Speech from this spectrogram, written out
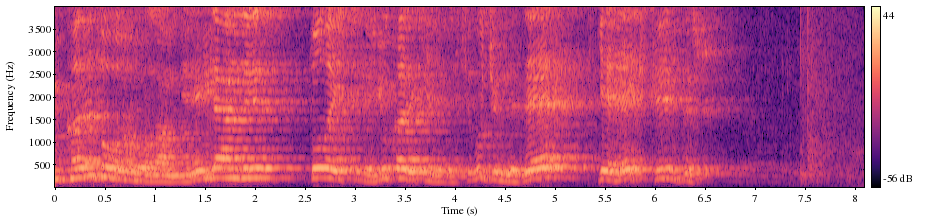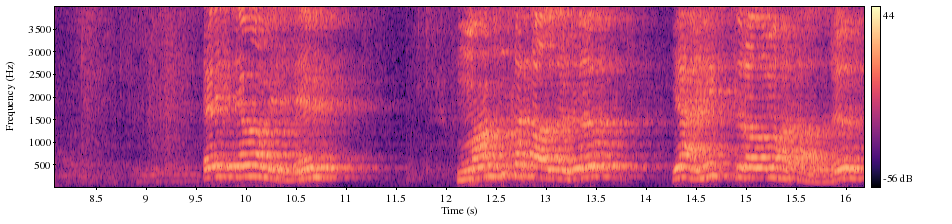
yukarı doğru olan bir eylemdir. Dolayısıyla yukarı kelimesi bu cümlede gereksizdir. Evet devam edelim. Mantık hataları yani sıralama hataları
